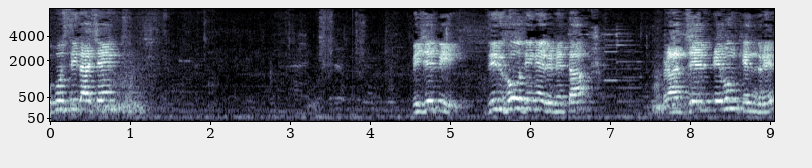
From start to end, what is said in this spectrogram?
উপস্থিত আছেন। বিজেপি দীর্ঘদিনের নেতা রাজ্যের এবং কেন্দ্রের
